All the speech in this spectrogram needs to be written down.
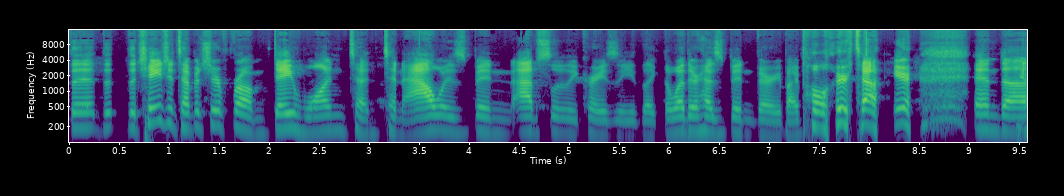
the the the change in temperature from day one to to now has been absolutely crazy. Like the weather has been very bipolar down here, and uh,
